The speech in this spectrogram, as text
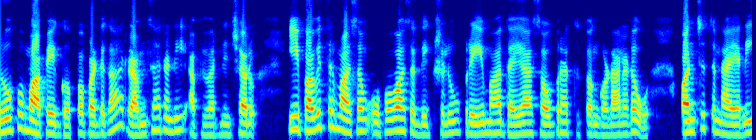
రూపుమాపే గొప్ప పండుగ రంజాన్ అని అభివర్ణించారు. ఈ పవిత్ర మాసం ఉపవాస దీక్షలు ప్రేమ దయ సౌభ్రాతృత్వం గుణాలను పంచుతున్నాయని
